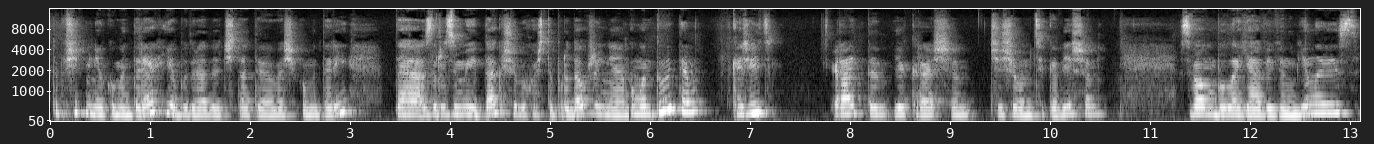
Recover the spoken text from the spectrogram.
то пишіть мені у коментарях, я буду рада читати ваші коментарі та зрозумію так, що ви хочете продовження. Коментуйте, кажіть, радьте як краще, чи що вам цікавіше. З вами була я, Вівін Мілевіс,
